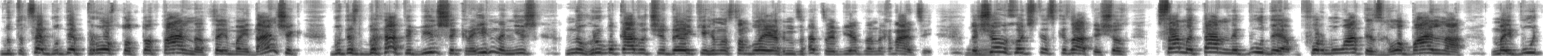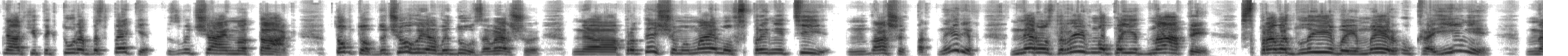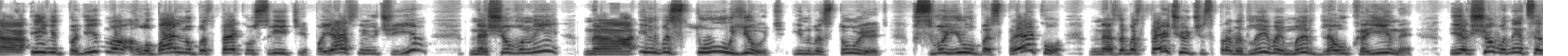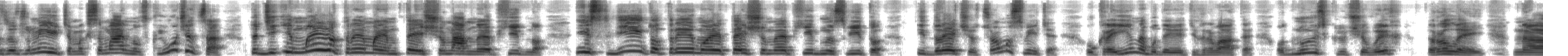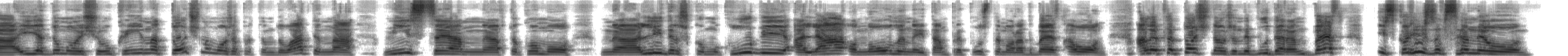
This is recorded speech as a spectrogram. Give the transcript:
ну то це буде просто тотально. Цей майданчик буде збирати більше країн, ніж, ну грубо кажучи, деякі генасамблеї Організації Об'єднаних Націй. То що ви хочете сказати, що саме там не буде формуватись глобальна майбутня архітектура безпеки? Звичайно, так. Тобто, до чого я веду, завершую Е, про те, що ми маємо в сприйнятті наших партнерів нерозривно поєднати справедливий мир Україні і відповідно глобальну безпеку в світі, пояснюючи їм, е, що вони е, інвестують, інвестують в свою безпеку, е, забезпечуючи справедливий мир для України. І якщо вони це зрозуміють і максимально включаться, тоді і ми отримаємо те, що нам необхідно, і світ отримує те, що необхідно світу. І, до речі, в цьому світі Україна буде відігравати одну із ключових ролей. І я думаю, що Україна точно може претендувати на місце в такому лідерському клубі, аля оновлений там, припустимо, Радбез АОН. Але це точно вже не буде Радбез, і скоріш за все не ООН.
